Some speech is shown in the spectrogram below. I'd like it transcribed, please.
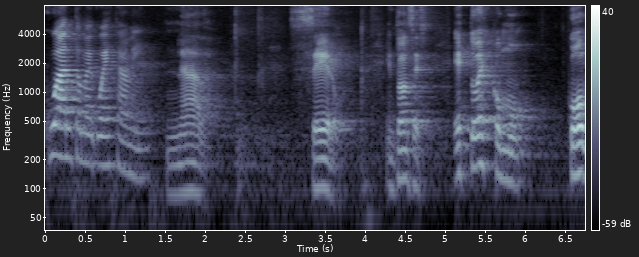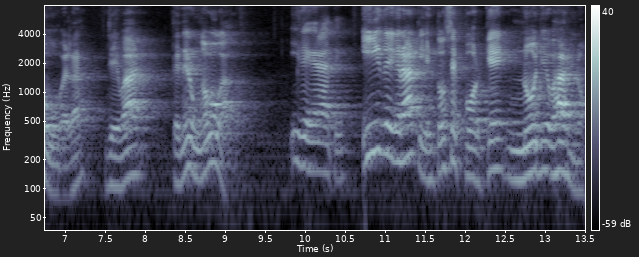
¿Cuánto me cuesta a mí? Nada. Cero. Entonces, esto es como, como, ¿verdad? Llevar, tener un abogado. Y de gratis. Y de gratis. Entonces, ¿por qué no llevarlo?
